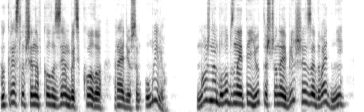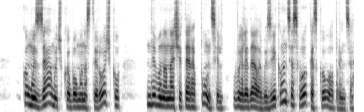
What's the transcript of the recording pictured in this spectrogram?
Окресливши навколо зембиць коло радіусом у милю, можна було б знайти юту щонайбільше за два дні, в якомусь замочку або монастирочку, де вона, наче та Рапунцель, виглядала би з віконця свого казкового принца.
